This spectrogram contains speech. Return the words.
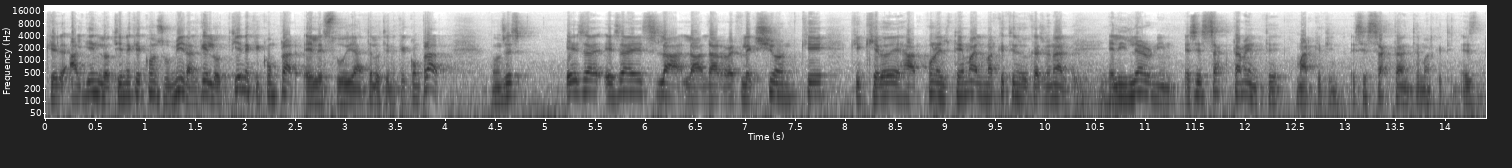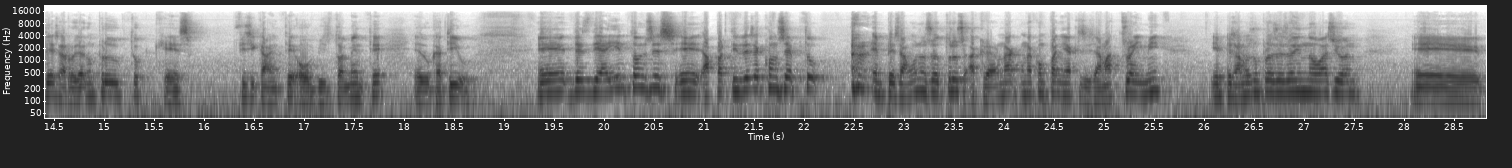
que alguien lo tiene que consumir, alguien lo tiene que comprar, el estudiante lo tiene que comprar. Entonces, esa, esa es la, la, reflexión que, que, quiero dejar con el tema del marketing educacional. El e-learning es exactamente marketing, es exactamente marketing, es desarrollar un producto que es físicamente o virtualmente educativo. Eh, desde ahí entonces, eh, a partir de ese concepto, empezamos nosotros a crear una, una, compañía que se llama TrainMe y empezamos un proceso de innovación, eh,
